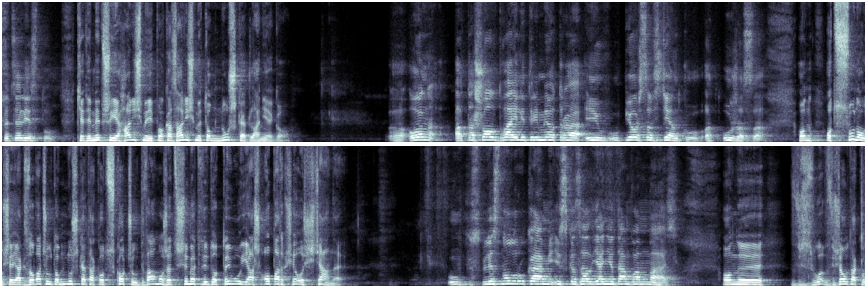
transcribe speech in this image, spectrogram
специалисту, Kiedy my przyjechaliśmy i pokazaliśmy tą nóżkę dla niego, э, он отошел 2 или 3 метра и уперся в стенку от ужаса. on odsunął się, jak zobaczył tą nóżkę, tak odskoczył dwa, może trzy metry do tyłu i aż oparł się o ścianę. У- Всплеснул руками и сказал, я не дам вам мазь. On y, wzło- wziął tak, y,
